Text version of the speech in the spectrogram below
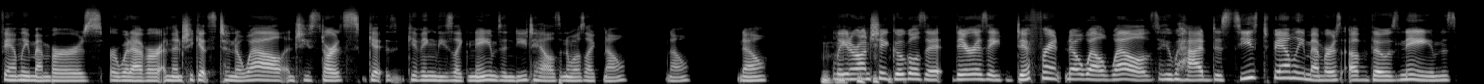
family members or whatever. And then she gets to Noel and she starts get, giving these like names and details. And it was like no no no. Mm-hmm. Later on she googles it. There is a different Noel Wells who had deceased family members of those names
